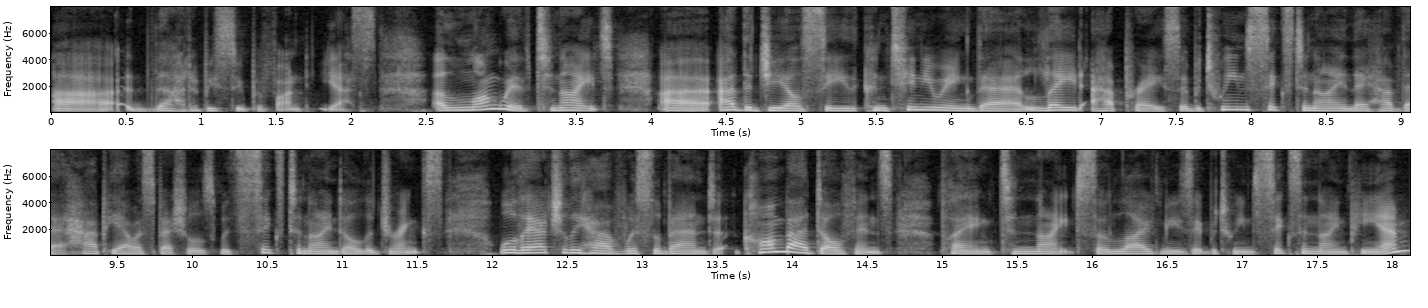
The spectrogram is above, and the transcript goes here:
Uh, that'd be super fun. Yes. Along with tonight uh, at the GLC, continuing their late après. So between six to nine, they have their happy hour specials with six to nine dollar drinks. Well, they actually have Whistler Band Combat Dolphins playing tonight. So live music between six and nine p.m.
